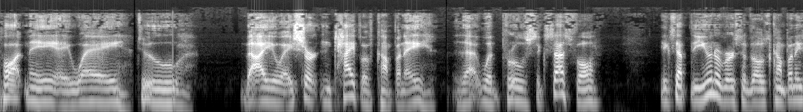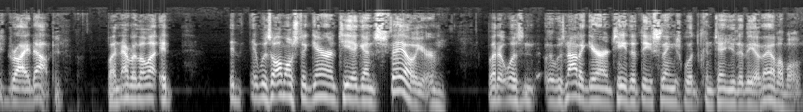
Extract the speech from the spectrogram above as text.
taught me a way to value a certain type of company that would prove successful, except the universe of those companies dried up. But nevertheless, it it, it was almost a guarantee against failure, but it wasn't it was not a guarantee that these things would continue to be available.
